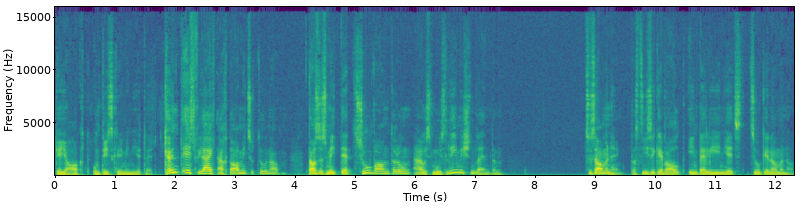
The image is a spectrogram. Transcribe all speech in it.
gejagt und diskriminiert werden. Könnte es vielleicht auch damit zu tun haben, dass es mit der Zuwanderung aus muslimischen Ländern zusammenhängt, dass diese Gewalt in Berlin jetzt zugenommen hat.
